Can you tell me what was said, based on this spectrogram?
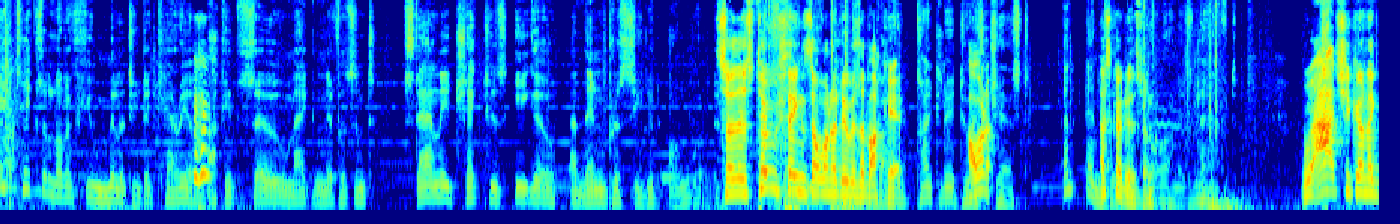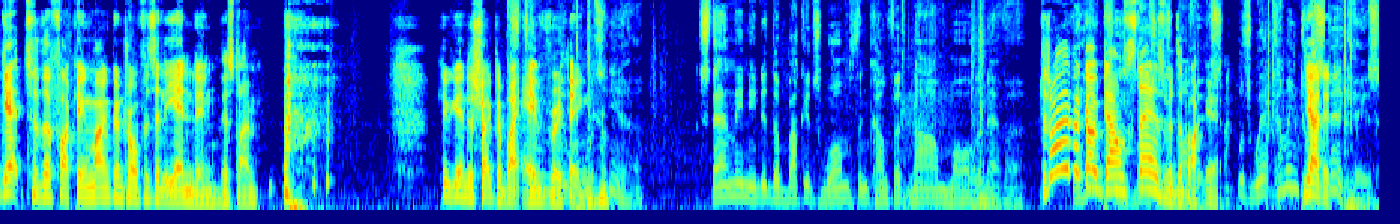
It takes a lot of humility to carry a bucket so magnificent. Stanley checked his ego and then proceeded onward. So there's two things I want to do with the bucket. Tightly to I wanna- chest and Let's go do this one. on left. We're actually going to get to the fucking mind control facility ending this time. keep getting distracted by Stanley everything. Stanley needed the bucket's warmth and comfort now more than ever. Did I ever go downstairs with the bucket? Was where coming to Yeah, I did. staircase,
